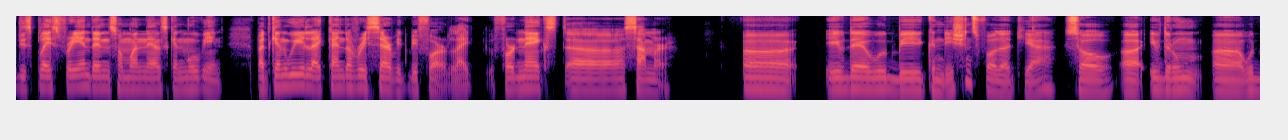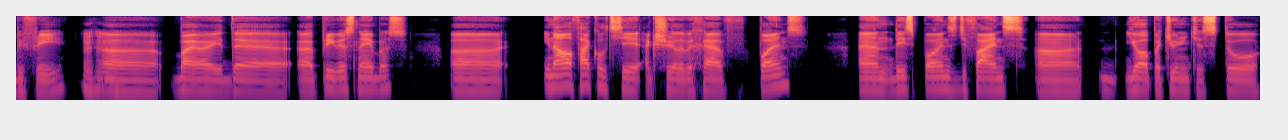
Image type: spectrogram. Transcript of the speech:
this place free and then someone else can move in. But can we like kind of reserve it before like for next uh summer? Uh, if there would be conditions for that, yeah. So, uh, if the room uh, would be free Mhm. uh, by the uh, previous neighbors, uh, in our faculty, actually, we have points, and these points defines uh, your opportunities to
